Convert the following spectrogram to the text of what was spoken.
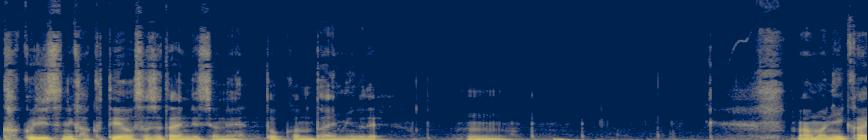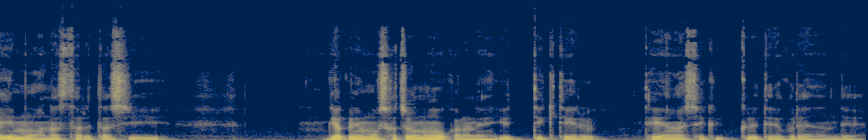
確実に確定をさせたいんですよね。どっかのタイミングで。うん。まあまあ2回も話されたし逆にもう社長の方からね言ってきている提案してくれてるくらいなんで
